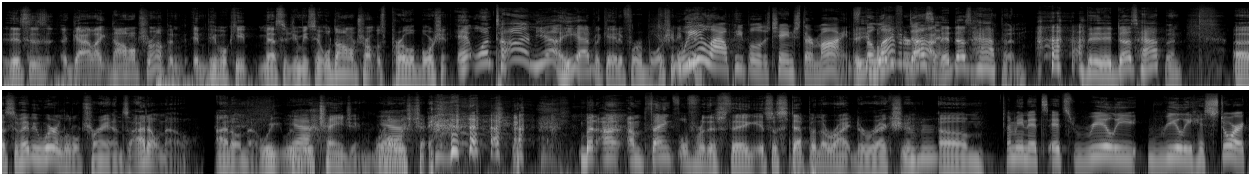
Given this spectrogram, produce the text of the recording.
this is a guy like Donald Trump, and, and people keep messaging me saying, "Well, Donald Trump was pro-abortion at one time. Yeah, he advocated for abortion. He We did. allow people to change their minds. The Believe left it or not, doesn't. it does happen. it, it does happen. Uh, so maybe we're a little trans. I don't know. I don't know. We, we Yeah. we're changing. We're Yeah. always changing. but I, I'm thankful for this thing. It's a step in the right direction. Mm-hmm. Um, I mean, it's it's really really historic.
